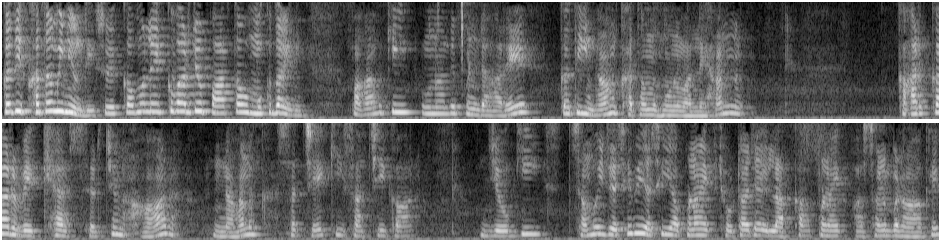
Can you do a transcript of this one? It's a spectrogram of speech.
ਕਦੀ ਖਤਮ ਹੀ ਨਹੀਂ ਹੁੰਦੀ। ਸੋ ਇੱਕ ਕਮਲ ਇੱਕ ਵਾਰ ਜੋ ਪਾਤਾ, ਉਹ ਮੁੱਕਦਾ ਹੀ ਨਹੀਂ। ਭਾਵ ਕਿ ਉਹਨਾਂ ਦੇ ਭੰਡਾਰੇ ਕਦੀ ਨਾ ਖਤਮ ਹੋਣ ਵਾਲੇ ਹਨ। ਕਰ ਕਰ ਵੇਖਿਆ ਸਿਰਜਣਹਾਰ ਨਾਨਕ ਸੱਚੇ ਕੀ ਸਾਚੀ ਕਾਰ ਜੋਗੀ ਸਮਝਦੇ ਸੀ ਵੀ ਅਸੀਂ ਆਪਣਾ ਇੱਕ ਛੋਟਾ ਜਿਹਾ ਇਲਾਕਾ, ਆਪਣਾ ਇੱਕ ਆਸਣ ਬਣਾ ਕੇ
